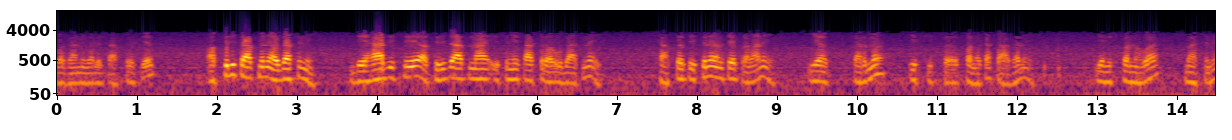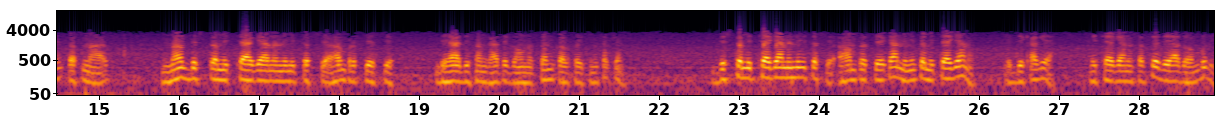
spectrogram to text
बढ़ाने वाले शास्त्र से अतिरिक्त आत्मा ने अवदासीन देहादि से अतिरिक्त आत्मा, इसमें शास्त्र उदासीन है शास्त्र तो इतने अंश प्रमाण है। यह कर्म इस फल का साधन है। यह निष्पन्न हुआ। भाष्य में तस्मात न दृष्ट मिथ्या ज्ञान निमित्त से अहम प्रत्यय देहादि संघात गौणत्म कल्पयित सक्यम दृष्ट मिथ्या ज्ञान निमित्त से अहम प्रत्यय का निमित्त मिथ्या ज्ञान ये देखा गया। मिथ्या ज्ञान सत्य, देहादो अम्बुदि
